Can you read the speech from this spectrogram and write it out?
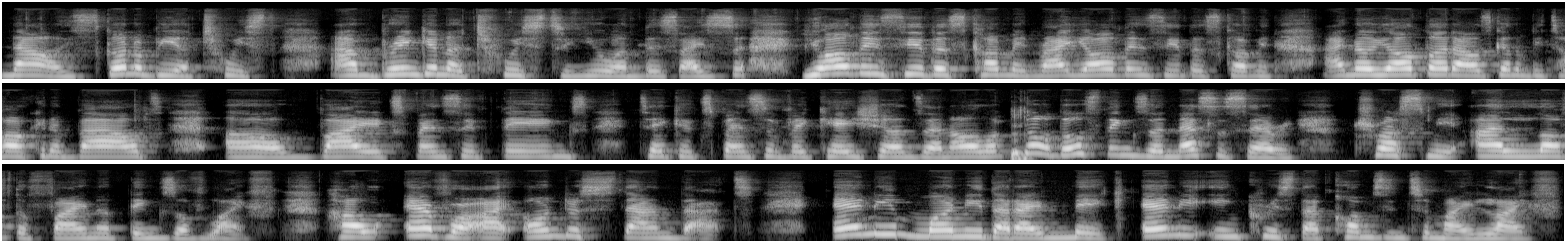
now it's gonna be a twist. I'm bringing a twist to you on this. I y'all didn't see this coming, right? Y'all didn't see this coming. I know y'all thought I was gonna be talking about um, buy expensive things, take expensive vacations, and all of no, those things are necessary. Trust me, I love the finer things of life. However, I understand that any money that I make, any increase that comes into my life,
